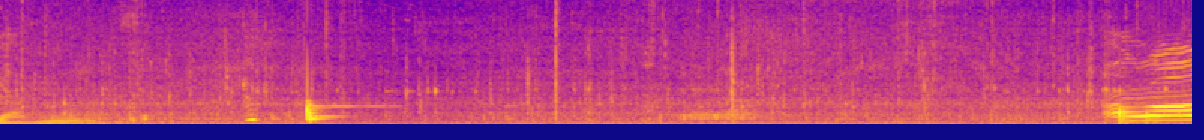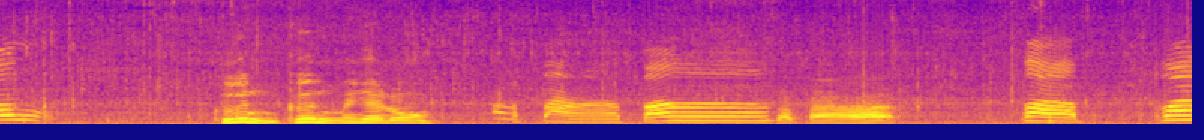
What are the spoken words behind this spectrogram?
ย่านมือเอาลงขึ้นขึ้นไม่ใช่ลง ป้าป้าป้าป้าป้าป้า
